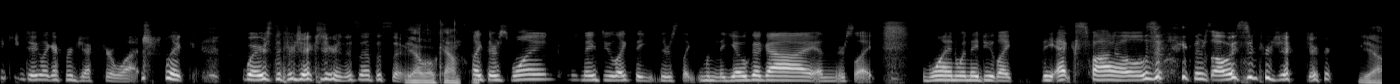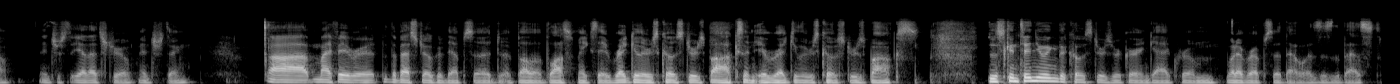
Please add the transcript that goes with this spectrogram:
we keep doing like a projector watch. Like where's the projector in this episode? Yeah, we'll count. them. Like there's one when they do like the there's like when the yoga guy and there's like one when they do like the X Files. like there's always a projector. Yeah, interesting. Yeah, that's true. Interesting. Uh, my favorite, the best joke of the episode, uh, Bella Blossom makes a regulars coasters box and irregulars coasters box. Just continuing the coasters recurring gag from whatever episode that was is the best.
